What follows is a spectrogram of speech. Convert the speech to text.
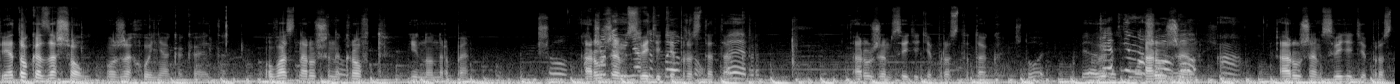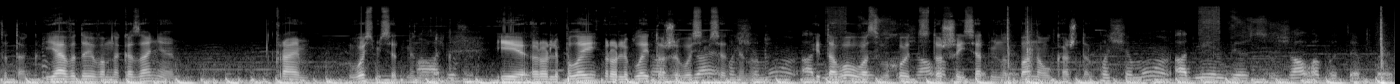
Я только зашел, уже хуйня какая-то. У вас нарушены крофт и нон-РП. А Оружием светите просто так. Оружием светите просто так. Что? Оружием. А, Оружием светите просто так. Я выдаю вам наказание. Крайм 80 А, минут. И ролеплей, ролеплей тоже 80 минут. Итого у вас выходит 160 минут бана у каждого. Почему админ без жалобы ТП?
